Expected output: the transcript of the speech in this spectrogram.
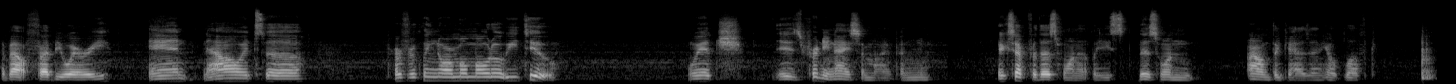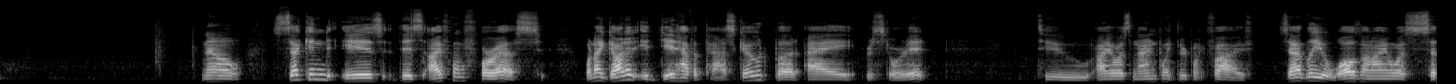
about February, and now it's a perfectly normal Moto E2, which is pretty nice in my opinion. Except for this one, at least. This one, I don't think it has any hope left. Now, second is this iPhone 4S. When I got it, it did have a passcode, but I restored it to iOS 9.3.5. Sadly, it was on iOS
